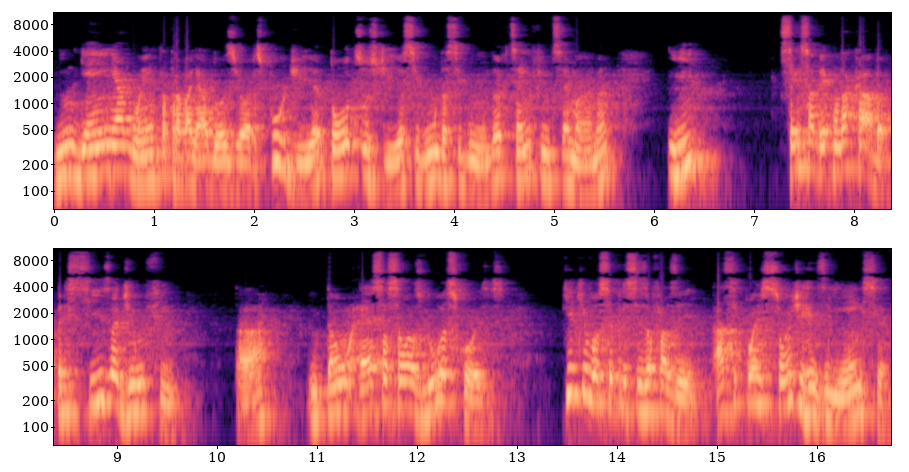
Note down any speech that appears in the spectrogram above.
Ninguém aguenta trabalhar 12 horas por dia, todos os dias, segunda a segunda, sem fim de semana, e sem saber quando acaba. Precisa de um fim, tá? Então, essas são as duas coisas. O que, que você precisa fazer? As situações de resiliência,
